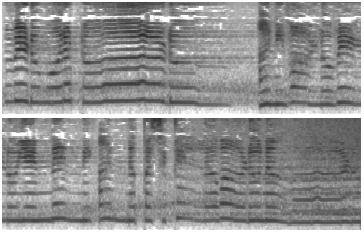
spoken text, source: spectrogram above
విడుమొరటోడు అని వాళ్ళు వీళ్ళు ఎన్నెన్ని అన్న పసి పిల్లవాడు నవ్వాడు.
